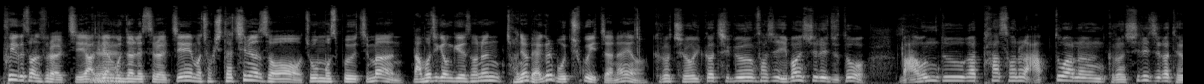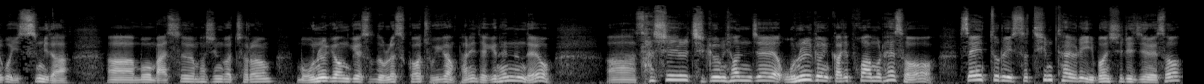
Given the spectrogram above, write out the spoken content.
푸이그 선수랄지 아드리안 네. 곤잘레스랄지 뭐 적시타 치면서 좋은 모습 보였지만 나머지 경기에서는 전혀 맥을 못 추고 있잖아요. 그렇죠. 그러니까 지금 사실 이번 시리즈도 마운드가 타선을 압도하는 그런 시리즈가 되고 있습니다. 아, 뭐 말씀하신 것처럼 뭐 오늘 경기에서 놀라스코가 조기 강판이 되긴 했는데요. 아, 사실 지금 현재 오늘 경기까지 포함을 해서 세인트루이스 팀 타율이 이번 시리즈에서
